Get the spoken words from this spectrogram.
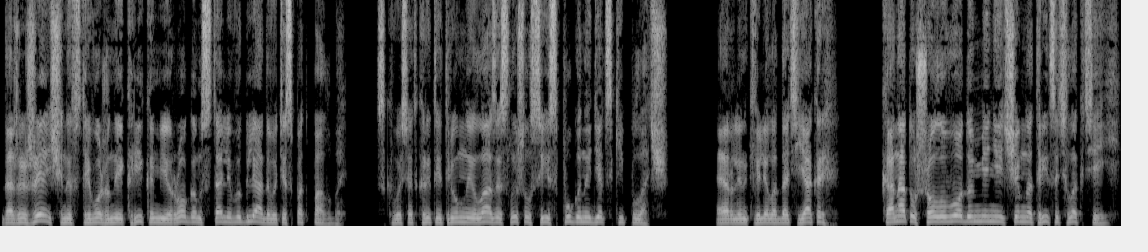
Даже женщины, встревоженные криками и рогом, стали выглядывать из-под палубы. Сквозь открытые трюмные лазы слышался испуганный детский плач. Эрлинг велел отдать якорь, Канат ушел в воду менее чем на тридцать локтей.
